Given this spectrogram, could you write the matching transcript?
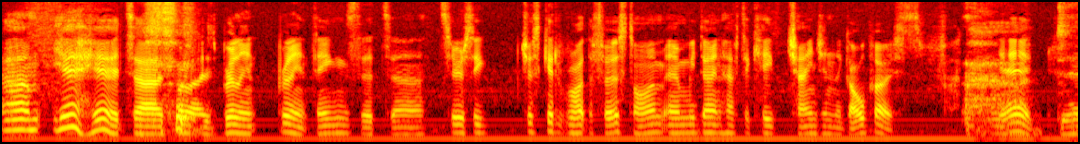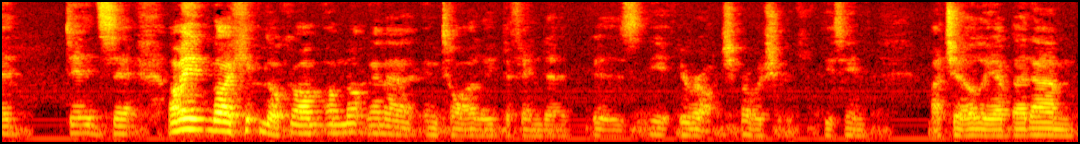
Um, um, yeah, yeah. It's, uh, it's one of those brilliant, brilliant things that uh, seriously just get it right the first time, and we don't have to keep changing the goalposts. Fuck, yeah, dead, dead set. I mean, like, look, I'm, I'm not gonna entirely defend it because you- you're right. She probably should have kicked this in much earlier. But um,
